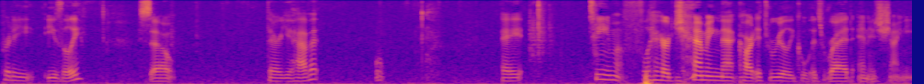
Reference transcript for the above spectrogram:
pretty easily. So, there you have it. A Team Flare Jamming that card. It's really cool. It's red and it's shiny.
